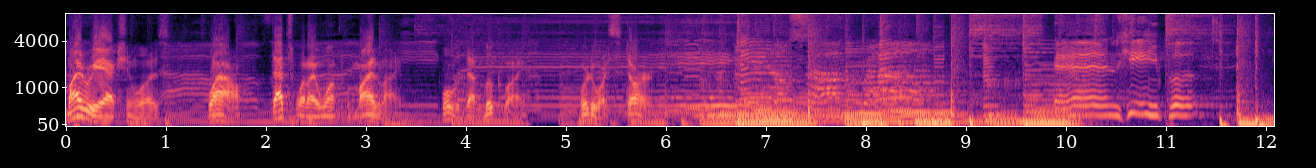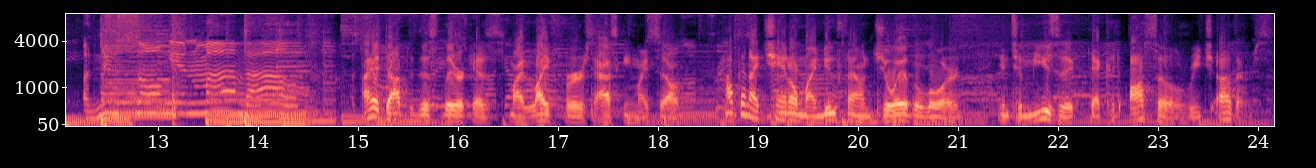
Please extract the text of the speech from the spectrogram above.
My reaction was, wow, that's what I want for my life. What would that look like? Where do I start? And he put a new song in my mouth. I adopted this lyric as my life verse, asking myself, how can I channel my newfound joy of the Lord into music that could also reach others?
